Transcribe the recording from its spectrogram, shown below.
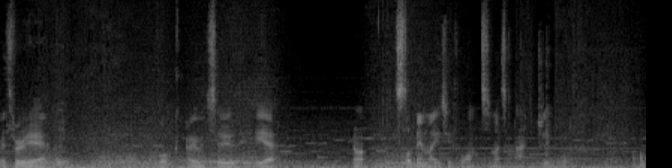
go through here. Walk over to here. You know what? Stop being lazy for once and let's actually walk.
